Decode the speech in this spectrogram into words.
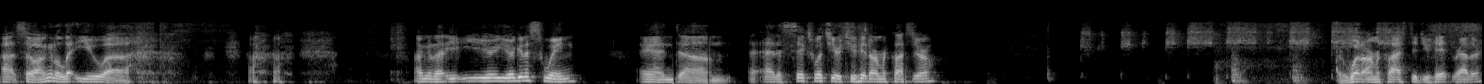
Uh, so I'm gonna let you. Uh, I'm gonna you're you're gonna swing, and um, at a six, what's your two hit armor class zero? Or what armor class did you hit rather?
